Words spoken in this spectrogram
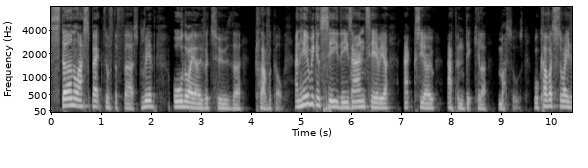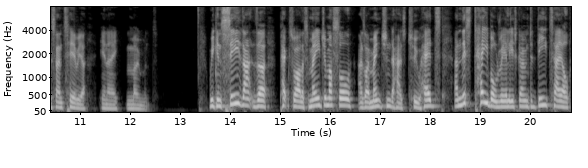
sternal aspect of the first rib all the way over to the clavicle. And here we can see these anterior axio-appendicular muscles. We'll cover serratus anterior in a moment. We can see that the pectoralis major muscle, as I mentioned, has two heads, and this table really is going to detail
